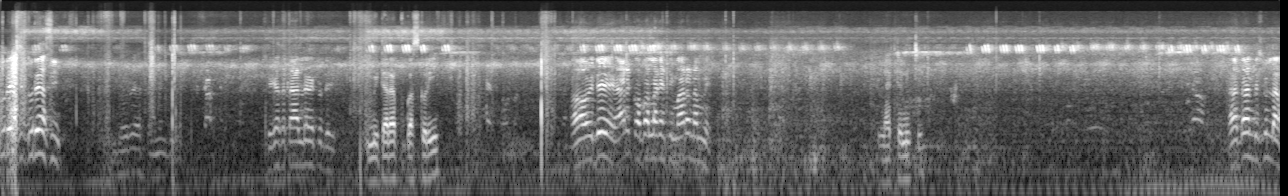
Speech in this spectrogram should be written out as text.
দূরে আছি দূরে আছি। ঠিক আছে টায়াল দেন একটু দেখি। মিটারে ফোকাস করি। হ্যাঁ ওই দে আরে কপাল লাগাইছি মারা নামনে লাইটটা নিচ্ছে হ্যাঁ দেন বিসমিল্লাহ।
